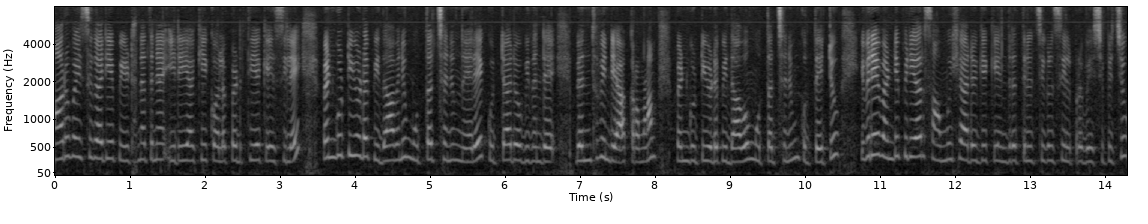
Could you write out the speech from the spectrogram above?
ആറു വയസ്സുകാരിയെ പീഡനത്തിന് ഇരയാക്കി കൊലപ്പെടുത്തിയ കേസിലെ പെൺകുട്ടിയുടെ പിതാവിനും മുത്തച്ഛനും നേരെ കുറ്റാരോപിതന്റെ ബന്ധുവിന്റെ ആക്രമണം. പെൺകുട്ടിയുടെ പിതാവും മുത്തച്ഛനും കുത്തേറ്റു. ഇവരെ വണ്ടിപ്പെരിയാർ സാമൂഹ്യാരോഗ്യ കേന്ദ്രത്തിൽ ചികിത്സയിൽ പ്രവേശിപ്പിച്ചു.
